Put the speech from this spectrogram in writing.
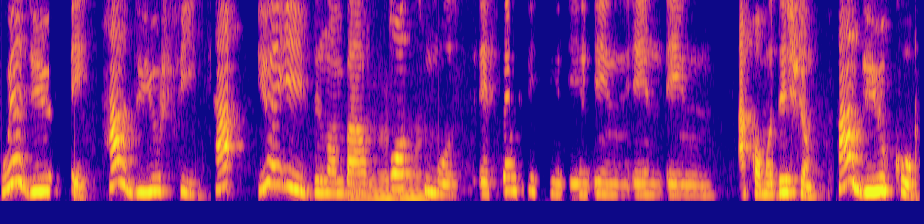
where do you stay? How do you feed? How, UAE is the number fourth most expensive in, in, in, in accommodation. How do you cope?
